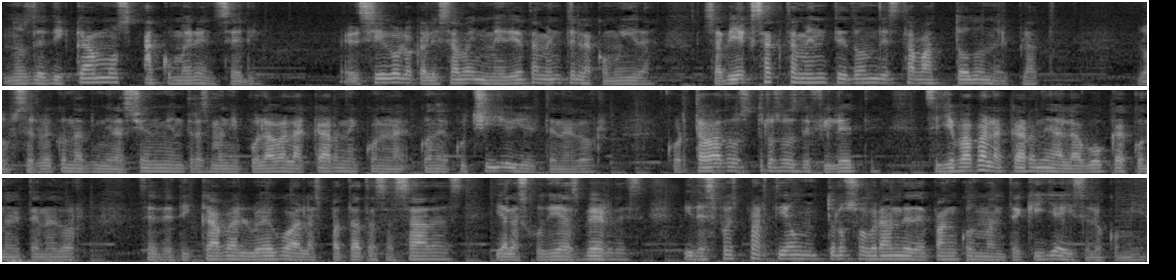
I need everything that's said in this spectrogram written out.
Nos dedicamos a comer en serio. El ciego localizaba inmediatamente la comida, sabía exactamente dónde estaba todo en el plato. Lo observé con admiración mientras manipulaba la carne con, con, el cuchillo y el tenedor. Cortaba dos trozos de filete, se llevaba la carne a la boca con el tenedor, se dedicaba luego a las patatas asadas y a las judías verdes, y después partía un trozo grande de pan con mantequilla y se lo comía.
